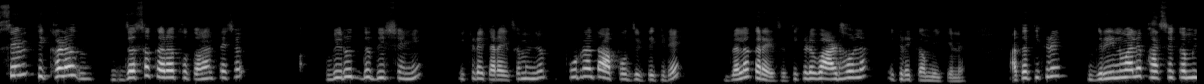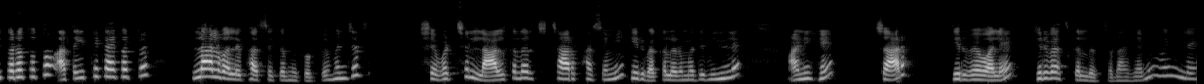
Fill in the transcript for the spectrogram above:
सेम तिकडं जसं करत होतो ना त्याच्या विरुद्ध दिशेने इकडे करायचं. म्हणजे पूर्णतः अपोजिट इकडे आपल्याला करायचं. तिकडे वाढवलं इकडे कमी केलं. आता तिकडे ग्रीन वाले फासे कमी करत होतो. आता इथे काय करतोय? लाल वाले फासे कमी करतोय. म्हणजेच शेवटचे लाल कलरचे चार फासे मी हिरव्या कलरमध्ये विणले आणि हे चार हिरव्यावाले हिरव्याच कलरच्या धाग्याने विणले.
